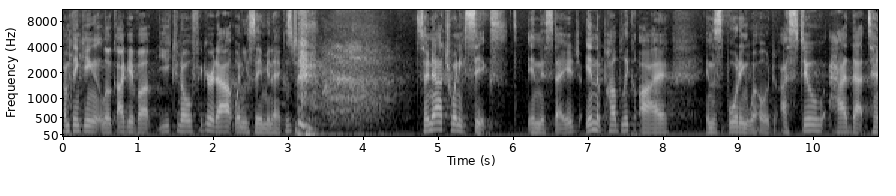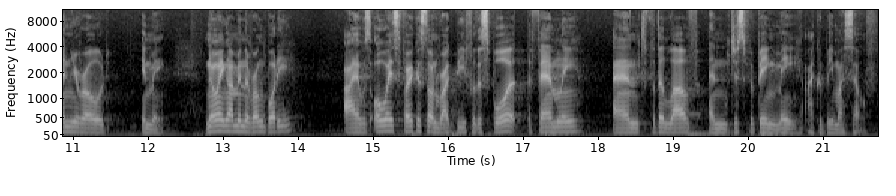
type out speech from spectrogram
I'm thinking, look, I give up. You can all figure it out when you see me next. so now 26 in this stage, in the public eye, in the sporting world, I still had that 10 year old in me. Knowing I'm in the wrong body, I was always focused on rugby for the sport, the family, and for the love and just for being me, I could be myself.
